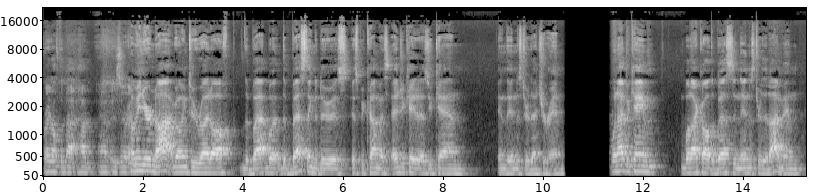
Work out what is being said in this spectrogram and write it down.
Right off the bat, how, how is there? I mean, you're not going to right off the bat, but the best thing to do is is become as educated as you can in the industry that you're in. When I became what I call the best in the industry that I'm in,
